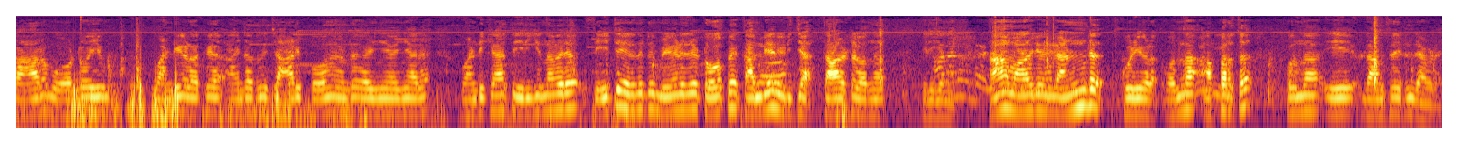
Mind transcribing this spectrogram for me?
കാറും ഓട്ടോയും വണ്ടികളൊക്കെ അതിന്റെ അകത്ത് ചാടി പോകുന്ന കണ്ടു കഴിഞ്ഞു കഴിഞ്ഞാൽ വണ്ടിക്കകത്ത് ഇരിക്കുന്നവർ സീറ്റ് ഇരുന്നിട്ട് മേളിൽ ടോപ്പ് കമ്പിയിൽ ഇടിച്ച താഴോട്ട് വന്ന് ഇരിക്കുന്നത്. ആ മാതിരി ഒരു രണ്ട് കുഴികൾ ഒന്ന് അപ്പുറത്ത് ഒന്ന് ഈ ഡാം സൈറ്റിന്റെ അവിടെ.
